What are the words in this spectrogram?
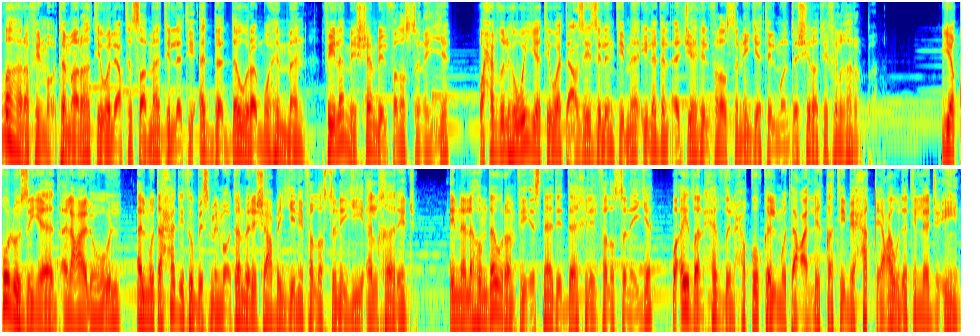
ظهر في المؤتمرات والاعتصامات التي أدت دورا مهما في لم الشمل الفلسطيني وحفظ الهوية وتعزيز الانتماء لدى الأجيال الفلسطينية المنتشرة في الغرب. يقول زياد العلول المتحدث باسم المؤتمر الشعبي لفلسطينيي الخارج إن لهم دورا في إسناد الداخل الفلسطيني وأيضا حفظ الحقوق المتعلقة بحق عودة اللاجئين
